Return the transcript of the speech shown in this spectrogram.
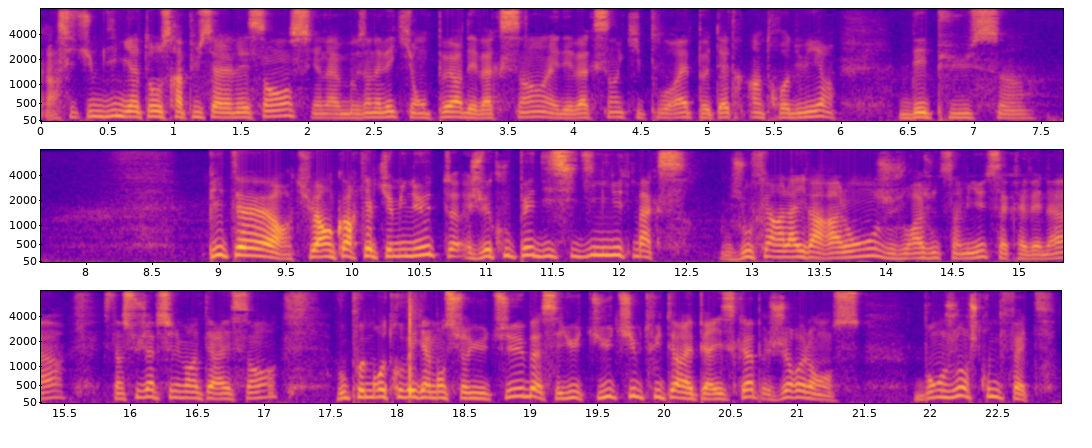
Alors si tu me dis bientôt on sera plus à la naissance, vous en avez qui ont peur des vaccins et des vaccins qui pourraient peut-être introduire des puces. Peter, tu as encore quelques minutes. Je vais couper d'ici 10 minutes max. Je vous fais un live à rallonge, je vous rajoute 5 minutes, sacré vénard. C'est un sujet absolument intéressant. Vous pouvez me retrouver également sur YouTube. C'est YouTube, Twitter et Periscope. Je relance. Bonjour Schtroumpfette.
